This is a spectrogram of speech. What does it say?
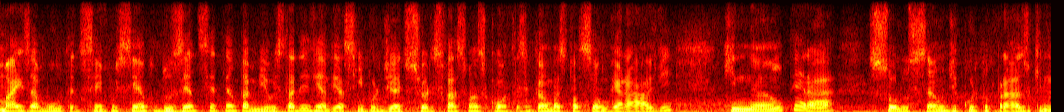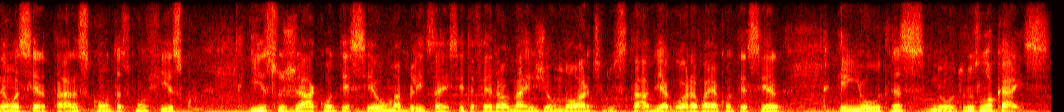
mais a multa de 100%, 270 mil está devendo. E assim por diante, os senhores façam as contas. Então é uma situação grave que não terá solução de curto prazo que não acertar as contas com o fisco. Isso já aconteceu, uma blitz da Receita Federal na região norte do estado e agora vai acontecer em, outras, em outros locais.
